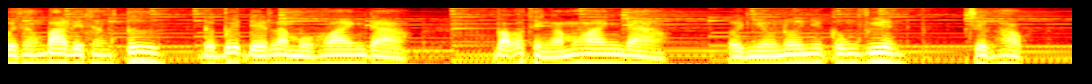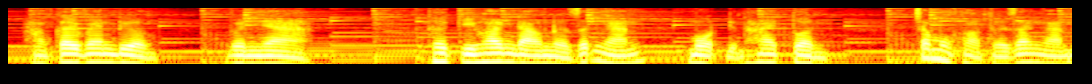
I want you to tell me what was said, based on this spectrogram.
cuối tháng 3 đến tháng 4 được biết đến là mùa hoa anh đào. Bạn có thể ngắm hoa anh đào ở nhiều nơi như công viên, trường học, hàng cây ven đường, vườn nhà. Thời kỳ hoa anh đào nở rất ngắn, 1 đến 2 tuần. Trong một khoảng thời gian ngắn,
